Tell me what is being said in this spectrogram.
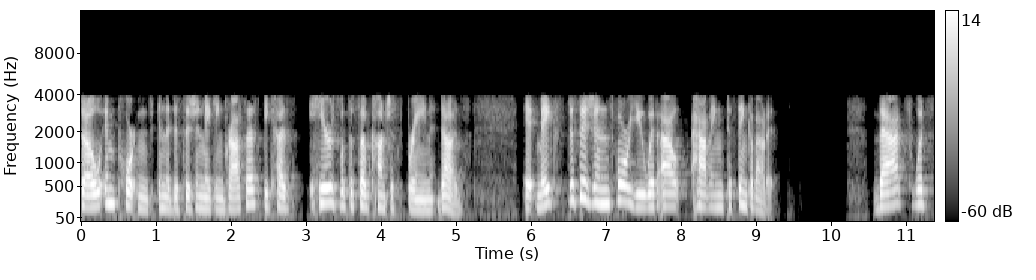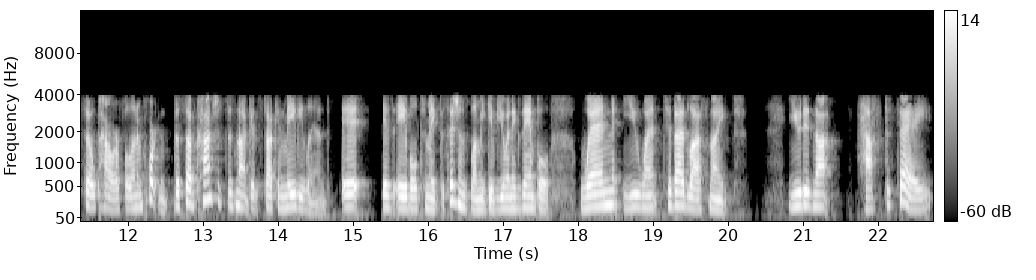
so important in the decision making process because here's what the subconscious brain does it makes decisions for you without having to think about it. That's what's so powerful and important. The subconscious does not get stuck in maybe land. It is able to make decisions. Let me give you an example. When you went to bed last night, you did not have to say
